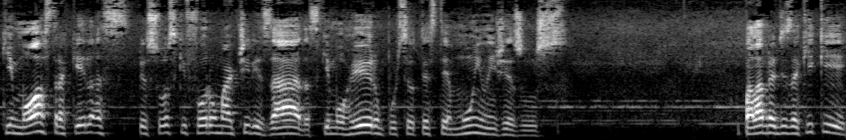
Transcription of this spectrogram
que mostra aquelas pessoas que foram martirizadas, que morreram por seu testemunho em Jesus. A palavra diz aqui que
